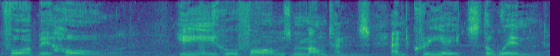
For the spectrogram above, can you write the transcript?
For behold, he who forms mountains and creates the wind,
